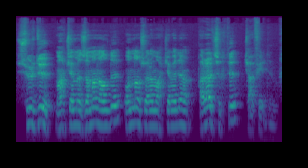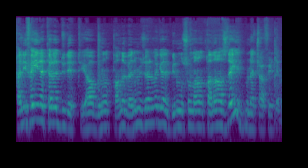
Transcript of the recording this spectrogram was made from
Sürdü. Mahkeme zaman aldı. Ondan sonra mahkemeden karar çıktı. Kafirdir. Halife yine tereddüt etti. Ya bunun kanı benim üzerime gelir. Bir Müslümanın kanı az değil. Buna kafir demem.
